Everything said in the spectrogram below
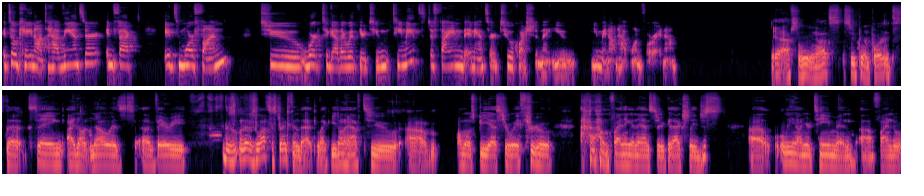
it's okay not to have the answer. In fact, it's more fun to work together with your team, teammates to find an answer to a question that you you may not have one for right now. Yeah, absolutely. No, that's super important. That saying "I don't know" is a very there's there's lots of strength in that. Like you don't have to um, almost BS your way through um, finding an answer. You could actually just uh, lean on your team and uh, find a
